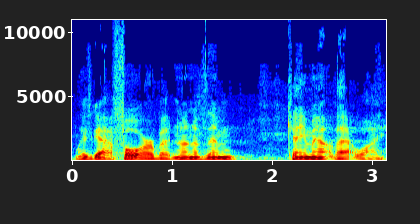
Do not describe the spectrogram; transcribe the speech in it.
We've got four, but none of them came out that way.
